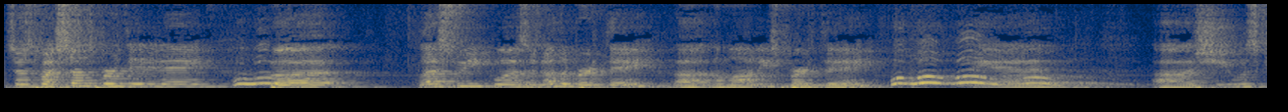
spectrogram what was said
So it's my son's birthday today, but last week was another birthday, uh, Amani's birthday. And uh, she was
